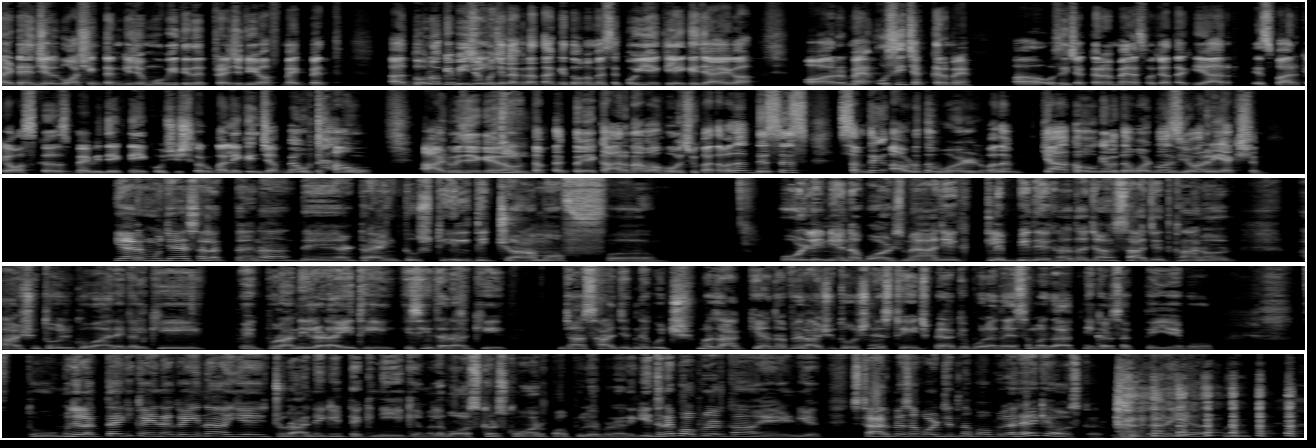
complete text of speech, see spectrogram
डेंजल वॉशिंगटन की जो मूवी थी द ट्रेजिडी ऑफ़ मैकबेथ दोनों के बीच में मुझे लग रहा था कि दोनों में से कोई एक लेके जाएगा। और मैं उसी चक्कर में उसी चक्कर में मैंने सोचा था कि यार इस बार के ऑस्कर्स मैं भी देखने की कोशिश करूँगा लेकिन जब मैं उठा हूँ आठ बजे के अराउंड तब तक तो ये कारनामा हो चुका था। मतलब this is something out of the world मतलब क्या कहोगे? मतलब व्हाट वाज योर रिएक्शन यार मुझे ऐसा लगता है ना they are trying to steal the charm of old Indian awards मैं आज एक क्लिप भी देख रहा था जहाँ साजिद खान और आशुतोष गुवारेगल की एक पुरानी लड़ाई थी इसी तरह की। जहाँ साजिद ने कुछ मज़ाक किया था फिर आशुतोष ने स्टेज पे आके बोला था ऐसे मज़ाक नहीं कर सकते ये वो। तो मुझे लगता है कि कहीं ना कहीं ना ये चुराने की टेक्निक है मतलब ऑस्कर्स को और पॉपुलर बनाने की। इतने पॉपुलर कहाँ है इंडिया स्टार प्लस अवार्ड जितना पॉपुलर है क्या ऑस्कर बताइए आप मुझे।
